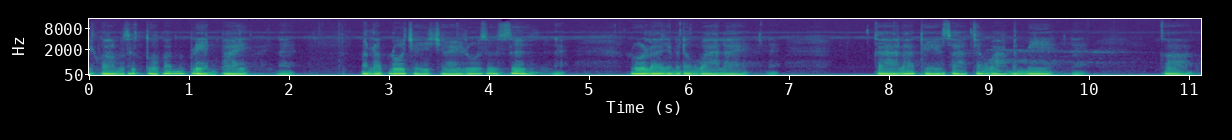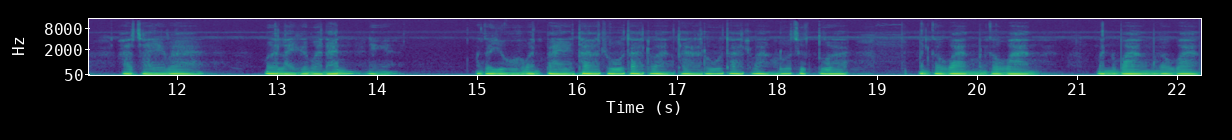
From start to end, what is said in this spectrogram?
มีความรู้สึกตัวว่ามันเปลี่ยนไปนะมันรับรู้เฉยๆรู้ซื่อๆนะรู้แล้วยังไม่ต้องว่าอะไรนะกาลเทศะจังหวะมันมีนะก็อาศัยว่าเมื่อไหร่ก็เมื่อนั้นอย่างเงี้ย มันก็อยู่มันไปถ้ารู้ธาตุว่างถ้ารู้ธาตุว่างรู้สึกตัว มันก็ว่างมันก็ว่าง มันว่างมันก็ว่าง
